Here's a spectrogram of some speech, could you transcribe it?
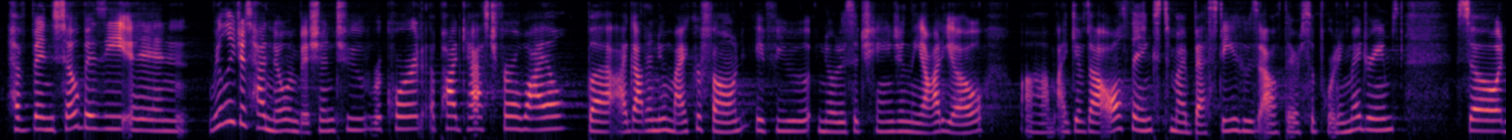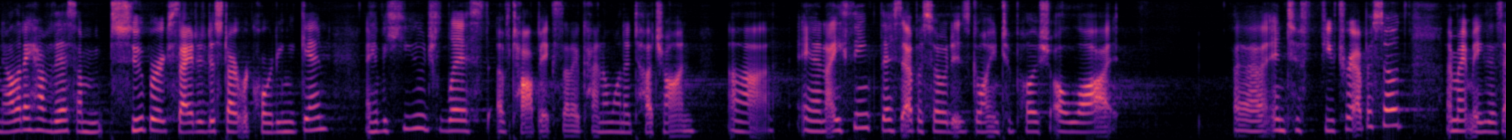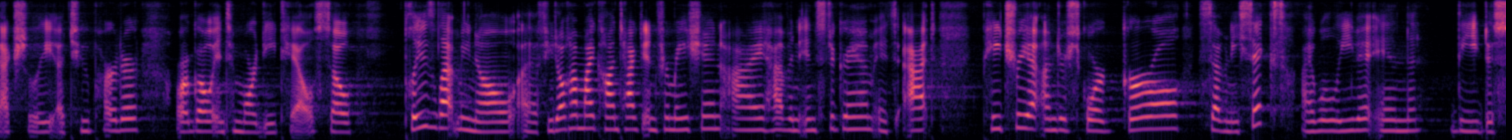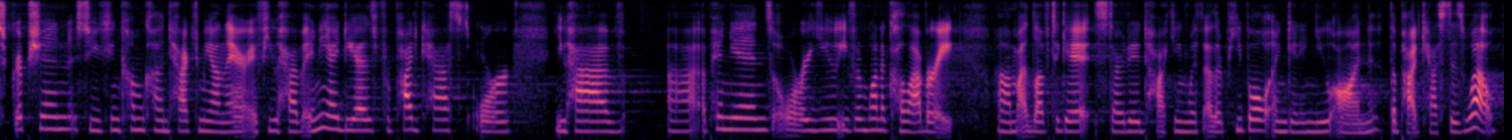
have been so busy and really just had no ambition to record a podcast for a while. But I got a new microphone. If you notice a change in the audio, um, I give that all thanks to my bestie who's out there supporting my dreams. So now that I have this, I'm super excited to start recording again. I have a huge list of topics that I kind of want to touch on. Uh, and I think this episode is going to push a lot uh, into future episodes. I might make this actually a two parter or go into more detail. So please let me know. Uh, if you don't have my contact information, I have an Instagram. It's at patriot underscore girl 76. I will leave it in the description so you can come contact me on there if you have any ideas for podcasts or you have uh, opinions or you even want to collaborate. Um, I'd love to get started talking with other people and getting you on the podcast as well.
